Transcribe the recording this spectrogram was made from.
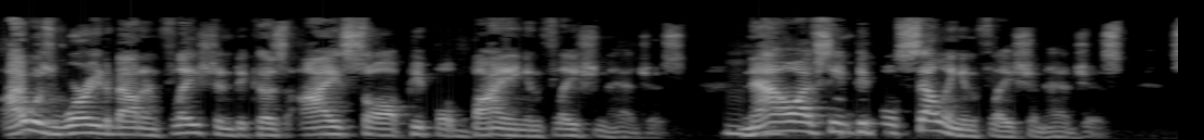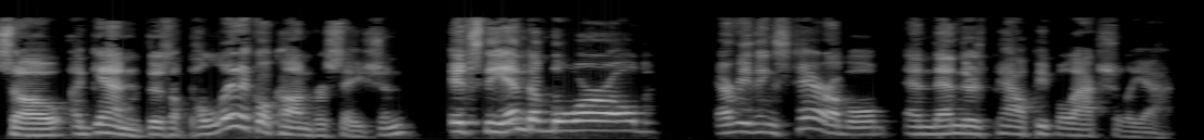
I was worried about inflation because I saw people buying inflation hedges. Mm-hmm. Now I've seen people selling inflation hedges. So again, there's a political conversation. It's the end of the world. Everything's terrible. And then there's how people actually act.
